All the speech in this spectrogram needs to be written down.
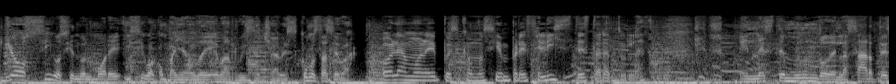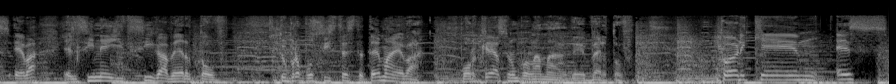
Yo sigo siendo el More y sigo acompañado de Eva Ruiz de Chávez. ¿Cómo estás, Eva? Hola, More, pues como siempre, feliz de estar a tu lado. En este mundo de las artes, Eva, el cine I siga Bertov. Tú propusiste este tema, Eva. ¿Por qué hacer un programa de Bertov? Porque es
